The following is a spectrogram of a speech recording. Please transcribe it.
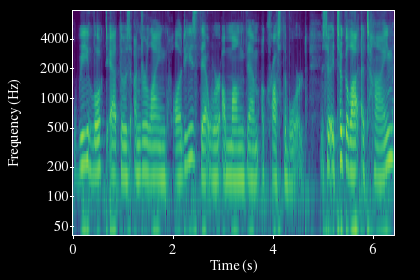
We looked at those underlying qualities that were among them across the board. So it took a lot of time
